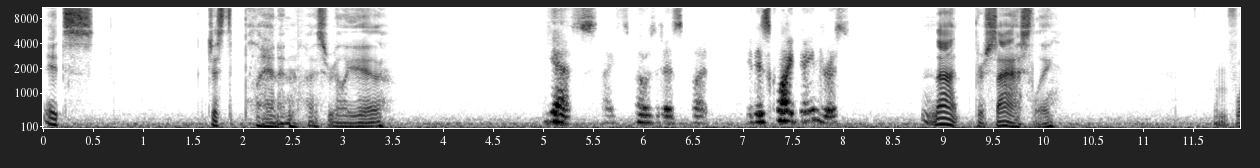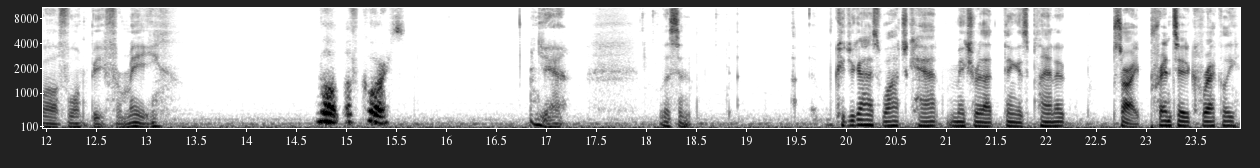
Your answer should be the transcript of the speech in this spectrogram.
It's just planning. That's really it. Yes, I suppose it is, but it is quite dangerous. Not precisely. Well, it won't be for me. Well, of course. Yeah. Listen, uh, could you guys watch Cat? Make sure that thing is planted. Sorry, printed correctly.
